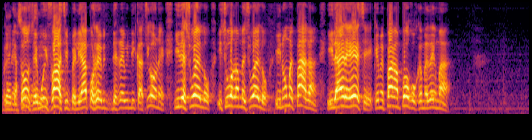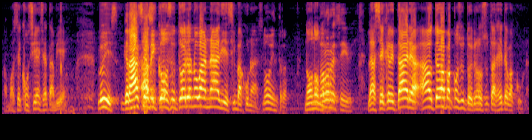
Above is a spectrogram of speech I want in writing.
que hay hacer. Entonces es muy fácil pelear por re- de reivindicaciones y de sueldo y súbanme el sueldo y no me pagan. Y la ARS, que me pagan poco, que me den más. Vamos a hacer conciencia también. Luis, A gracias. mi consultorio no va nadie sin vacunarse. No entra. No, no, no. No lo recibe. La secretaria, ah, usted va para el consultorio, no, su tarjeta de vacuna.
